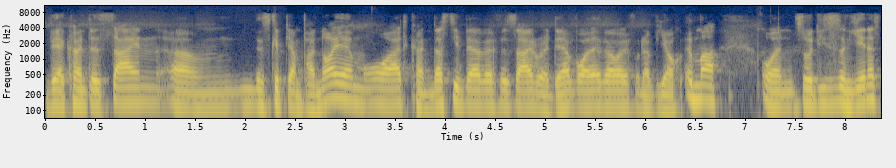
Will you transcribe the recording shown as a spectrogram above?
wer könnte es sein? Ähm, es gibt ja ein paar neue im Ort, könnten das die Werwölfe sein oder der Werwolf oder wie auch immer. Und so dieses und jenes,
